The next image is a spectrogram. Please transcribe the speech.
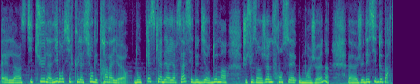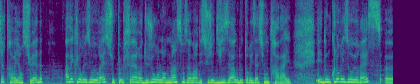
elle institue la libre circulation des travailleurs. Donc qu'est-ce qu'il y a derrière ça? C'est de dire demain, je suis un jeune Français ou moins jeune, euh, je décide de partir travailler en Suède avec le réseau EURES, je peux le faire du jour au lendemain sans avoir des sujets de visa ou d'autorisation de travail. Et donc le réseau EURES euh,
